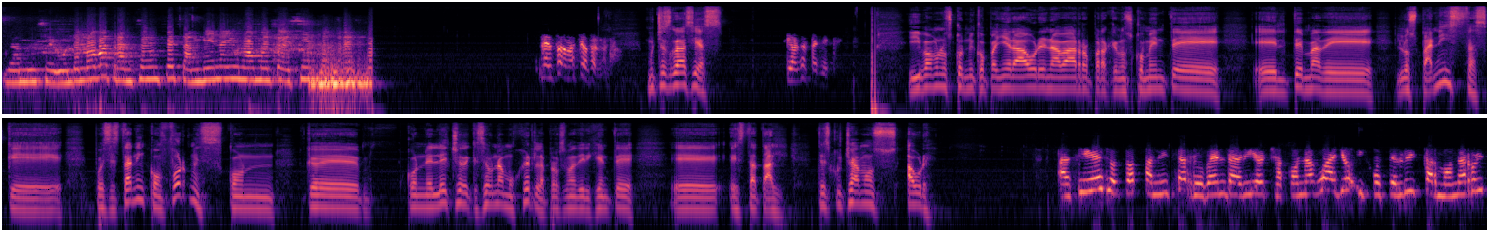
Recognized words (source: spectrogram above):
Dame un segundo. Robo a transeúnte también hay un aumento de 103%. Muchas gracias. Y vámonos con mi compañera Aure Navarro para que nos comente el tema de los panistas que pues están inconformes con que con el hecho de que sea una mujer la próxima dirigente eh, estatal. Te escuchamos, Aure. Así es, los dos panistas Rubén Darío Chacón Aguayo y José Luis Carmona Ruiz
